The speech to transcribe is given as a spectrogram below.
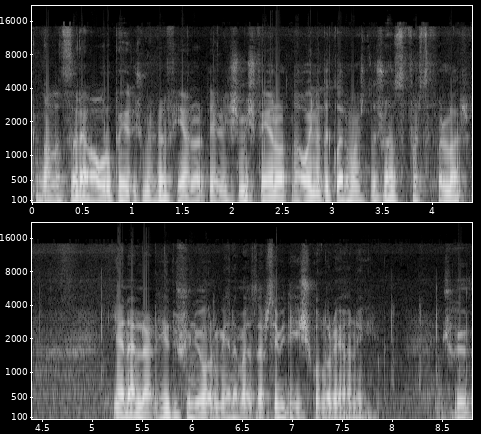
Galatasaray Avrupa'ya düşmüşler. Feyenoord devleşmiş. Feyenoord'la oynadıkları maçta şu an 0-0'lar. Yenerler diye düşünüyorum. Yenemezlerse bir değişik olur yani. Çünkü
